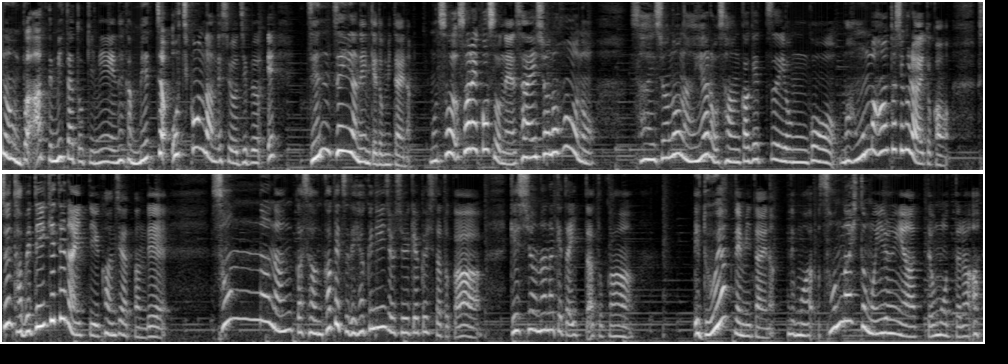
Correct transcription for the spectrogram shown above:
うのをバーって見た時になんかめっちゃ落ち込んだんですよ自分。え全然やねんけどみたいな。もうそそれこそね最初の方の最初のなんやろ3ヶ月45まあほんま半年ぐらいとかは普通に食べていけてないっていう感じやったんでそんななんか3ヶ月で100人以上集客したとか月賞7桁いったとかえどうやってみたいな。でもそんな人もいるんやって思ったらあ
